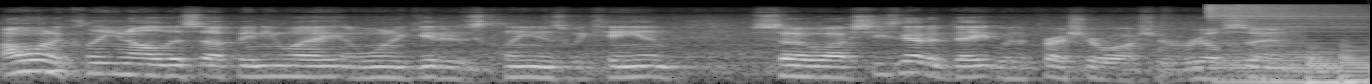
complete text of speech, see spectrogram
I want to clean all this up anyway. I want to get it as clean as we can. So uh, she's got a date with a pressure washer real soon.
